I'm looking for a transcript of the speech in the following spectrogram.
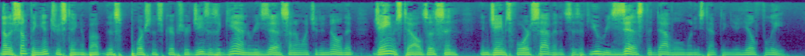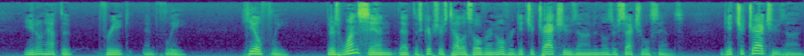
Now, there's something interesting about this portion of Scripture. Jesus again resists, and I want you to know that James tells us in, in James 4 7, it says, If you resist the devil when he's tempting you, he'll flee. You don't have to freak and flee, he'll flee. There's one sin that the scriptures tell us over and over get your track shoes on, and those are sexual sins. Get your track shoes on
